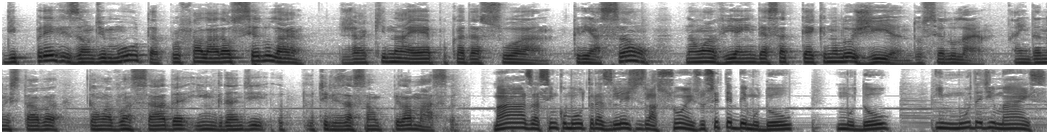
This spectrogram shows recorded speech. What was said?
de previsão de multa por falar ao celular já que na época da sua criação não havia ainda essa tecnologia do celular, ainda não estava tão avançada e em grande utilização pela massa. Mas, assim como outras legislações, o CTB mudou, mudou e muda demais.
